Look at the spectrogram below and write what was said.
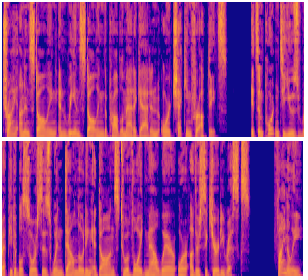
try uninstalling and reinstalling the problematic add-on or checking for updates. It's important to use reputable sources when downloading add-ons to avoid malware or other security risks. Finally,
